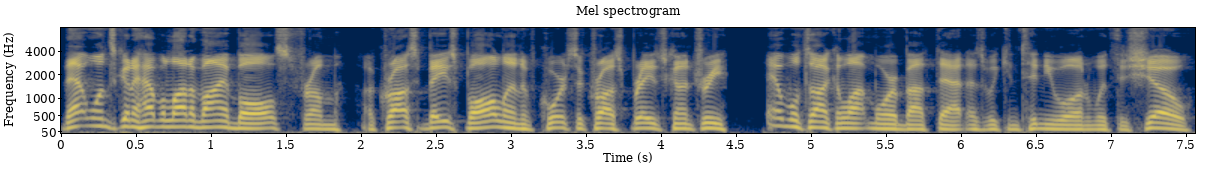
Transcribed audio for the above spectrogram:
That one's going to have a lot of eyeballs from across baseball and, of course, across Braves country. And we'll talk a lot more about that as we continue on with the show.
